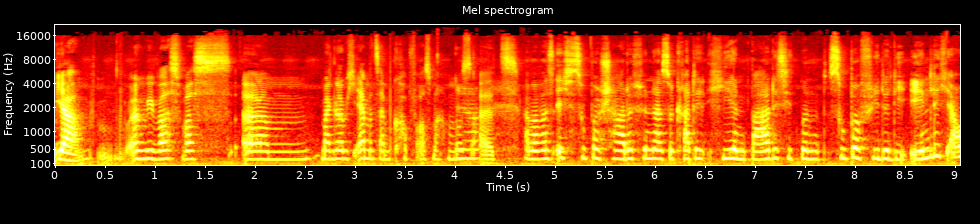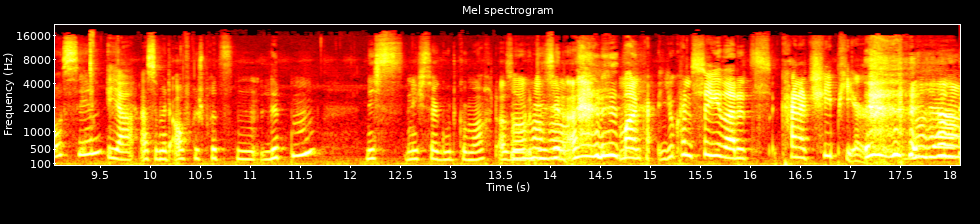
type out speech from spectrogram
ja, irgendwie was, was ähm, man, glaube ich, eher mit seinem Kopf ausmachen muss, Ja. als. Aber was ich super schade finde, also gerade hier in Bali sieht man super viele, die ähnlich aussehen. Ja. Also mit aufgespritzten Lippen. Nicht, nicht sehr gut gemacht. Also Mhm. die sehen alle. Man, you can see that it's kind of cheap here. ja.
